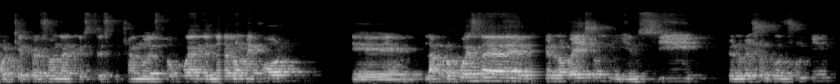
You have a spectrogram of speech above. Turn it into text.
cualquier persona que esté escuchando esto pueda entenderlo mejor. Eh, la propuesta de Innovation y en sí Innovation Consulting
